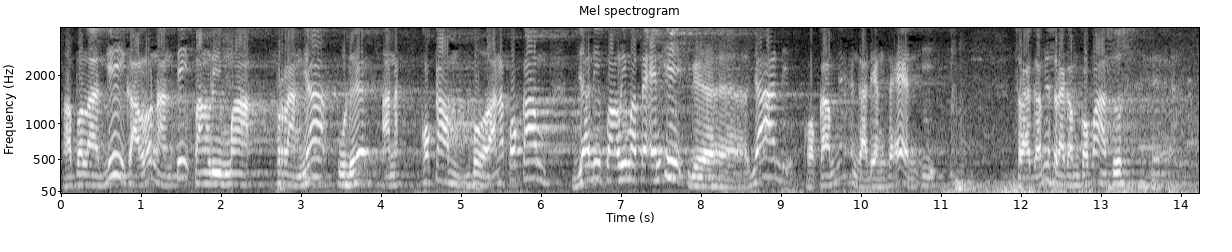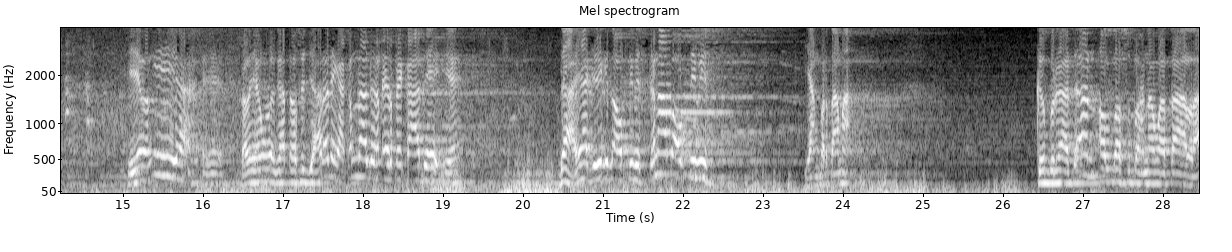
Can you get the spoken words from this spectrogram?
Apalagi kalau nanti panglima perangnya udah anak kokam. Oh, anak kokam. Jadi panglima TNI ya, jadi. Kokamnya nggak ada yang TNI seragamnya seragam Kopassus. Ya. iya bang. Iya. Ya. kalau yang nggak tahu sejarah dia nggak kenal dengan RPKD ya. Dah ya. Jadi kita optimis. Kenapa optimis? Yang pertama keberadaan Allah subhanahu wa ta'ala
